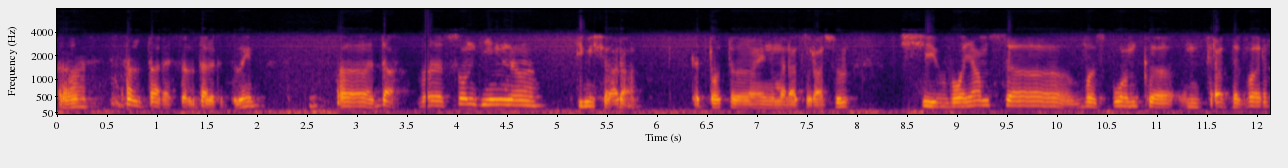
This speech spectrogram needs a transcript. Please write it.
Uh, salutare, salutare, Cătălin. Uh, da, uh, sunt din uh, Timișoara, că tot uh, ai enumerat orașul, și voiam să vă spun că, într-adevăr,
